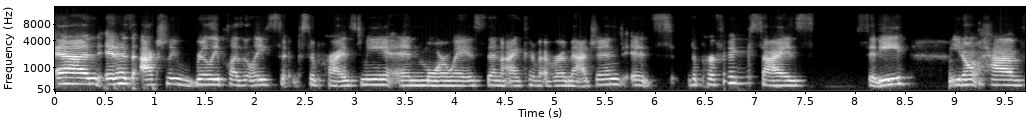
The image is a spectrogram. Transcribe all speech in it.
And it has actually really pleasantly su- surprised me in more ways than I could have ever imagined. It's the perfect size city. You don't have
